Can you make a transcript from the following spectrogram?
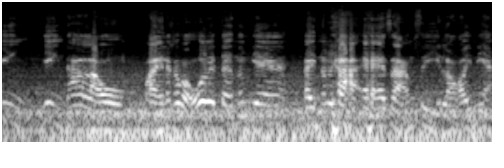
ยิ่งยิ่งถ้าเราไปแล้วเขาบอกโอ้ยไปเติมน้ำแยไอ้น้ำยาแอร์สามสี่ร้อยเนี่ย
